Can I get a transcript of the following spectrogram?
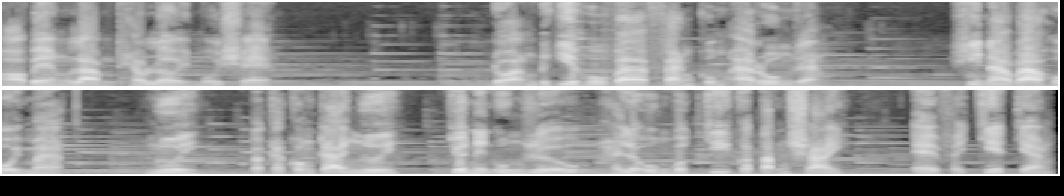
Họ bèn làm theo lời Môi-se. Đoạn Đức Giê-hô-va phán cùng A-rôn rằng: Khi nào vào hội mạc, ngươi và các con trai ngươi chớ nên uống rượu hay là uống vật chi có tánh sai, e phải chết chăng?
